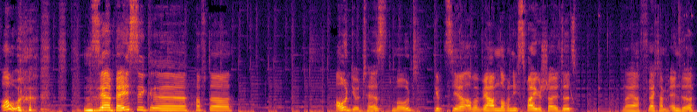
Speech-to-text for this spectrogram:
Oh. ein sehr basic-hafter äh, Audio-Test-Mode gibt's hier. Aber wir haben noch nichts freigeschaltet. Naja, vielleicht am Ende.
